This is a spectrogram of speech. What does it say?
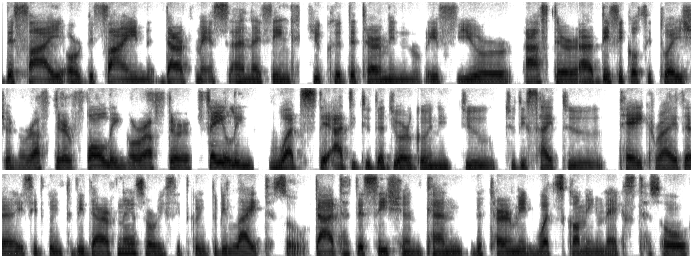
defy or define darkness. And I think you could determine if you're after a difficult situation or after falling or after failing, what's the attitude that you are going to to decide to take, right? Uh, is it going to be darkness or is it going to be light? So that decision can determine what's coming next. So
